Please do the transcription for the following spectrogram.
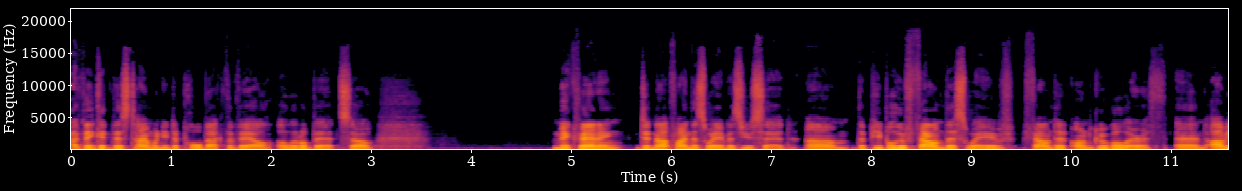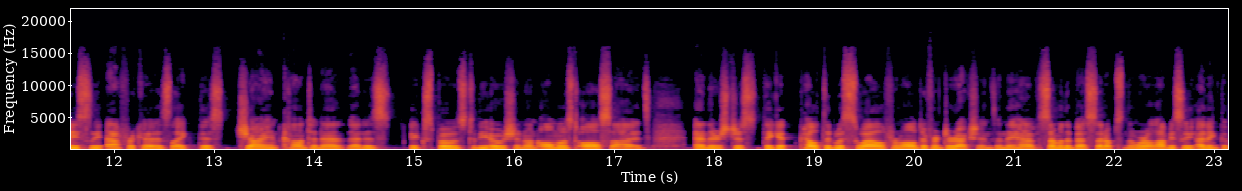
I think at this time we need to pull back the veil a little bit. So Mick Fanning did not find this wave, as you said. Um, the people who found this wave found it on Google Earth, and obviously Africa is like this giant continent that is exposed to the ocean on almost all sides. And there's just they get pelted with swell from all different directions, and they have some of the best setups in the world. Obviously, I think the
